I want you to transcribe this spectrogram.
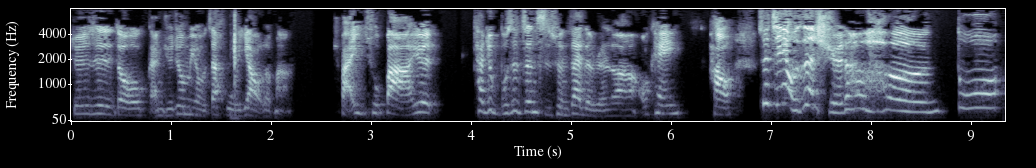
就是都感觉就没有再活药了嘛，就把它移除吧，因为他就不是真实存在的人了啊。OK，好，所以今天我真的学到很多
